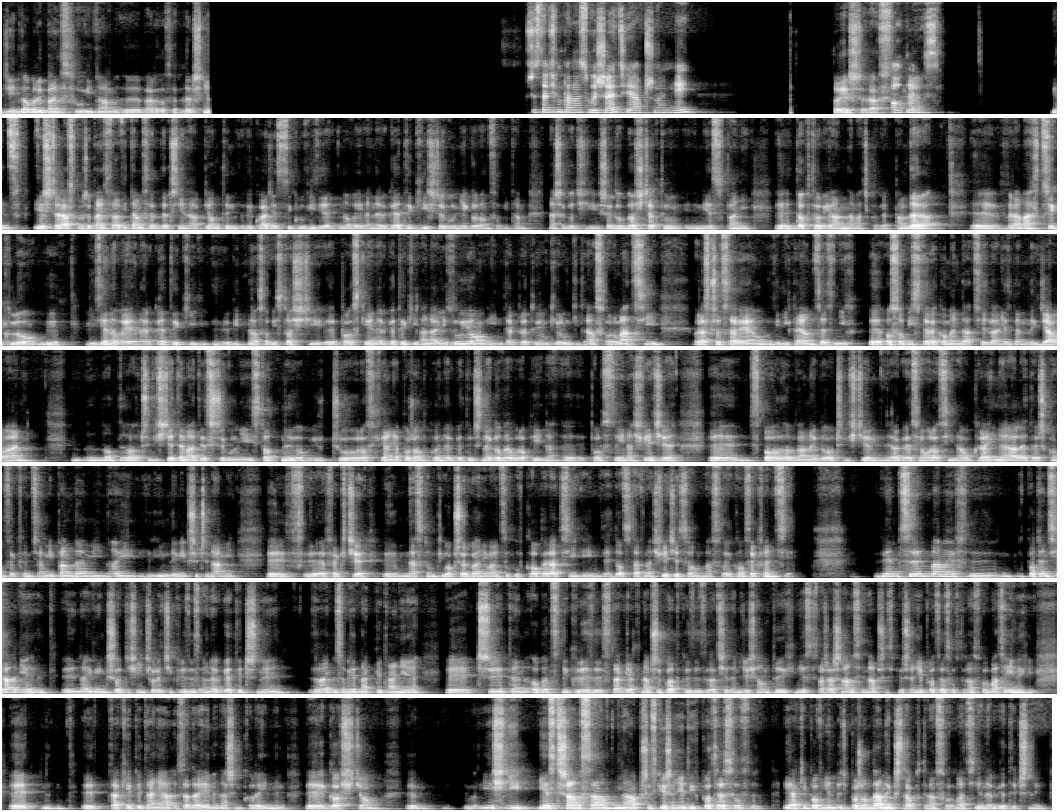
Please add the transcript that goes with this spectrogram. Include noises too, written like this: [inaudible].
Dzień dobry Państwu, witam bardzo serdecznie. Przestaliśmy Pana słyszeć, ja przynajmniej. To jeszcze raz. O, teraz. Więc jeszcze raz, proszę Państwa, witam serdecznie na piątym wykładzie z cyklu Wizje Nowej Energetyki. Szczególnie gorąco witam naszego dzisiejszego gościa, którym jest pani e, dr Joanna Maćkowiak-Pandera. E, w ramach cyklu e, Wizje Nowej Energetyki wybitne osobistości polskiej energetyki analizują i interpretują kierunki transformacji oraz przedstawiają wynikające z nich osobiste rekomendacje dla niezbędnych działań. No to oczywiście temat jest szczególnie istotny w obliczu rozchwiania porządku energetycznego w Europie i na e, Polsce i na świecie, e, spowodowanego oczywiście agresją Rosji na Ukrainę, ale też konsekwencjami pandemii, no i innymi przyczynami. E, w efekcie nastąpiło przerwanie łańcuchów kooperacji i dostaw na świecie, co ma swoje konsekwencje. Więc y, mamy y, potencjalnie y, największy od dziesięcioleci kryzys energetyczny. Zadajmy sobie jednak pytanie, czy ten obecny kryzys, tak jak na przykład kryzys lat 70., nie stwarza szansy na przyspieszenie procesów transformacyjnych. I takie pytania zadajemy naszym kolejnym gościom. Jeśli jest szansa na przyspieszenie tych procesów, jaki powinien być pożądany kształt transformacji energetycznej.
